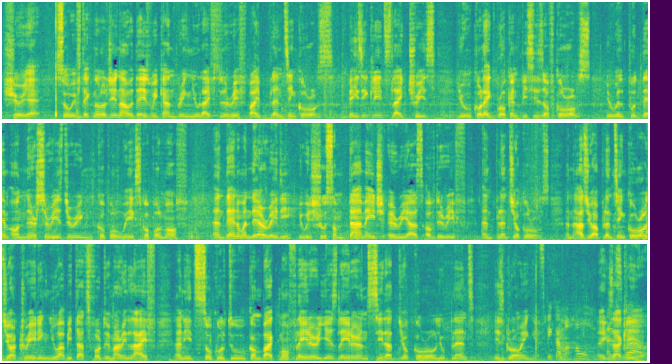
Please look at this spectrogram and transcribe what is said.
Sure, yeah. So with technology nowadays we can bring new life to the reef by planting corals. Basically it's like trees. You collect broken pieces of corals, you will put them on nurseries during couple weeks, couple months, and then when they are ready, you will choose some damaged areas of the reef and plant your corals. And as you are planting corals, you are creating new habitats for the marine life, and it's so cool to come back months later, years later, and see that your coral you plant is growing. It's become a home Exactly, well.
